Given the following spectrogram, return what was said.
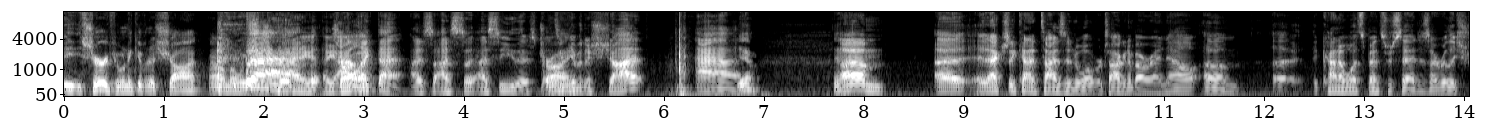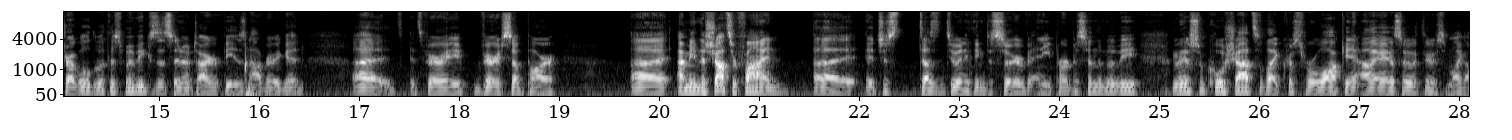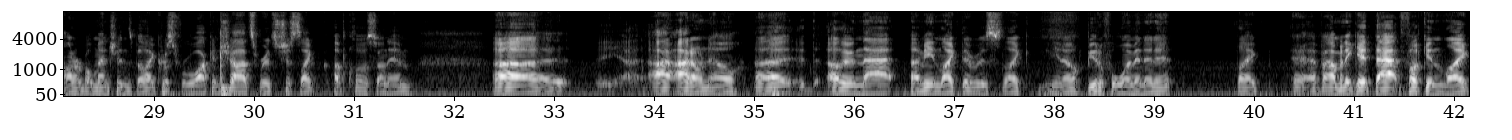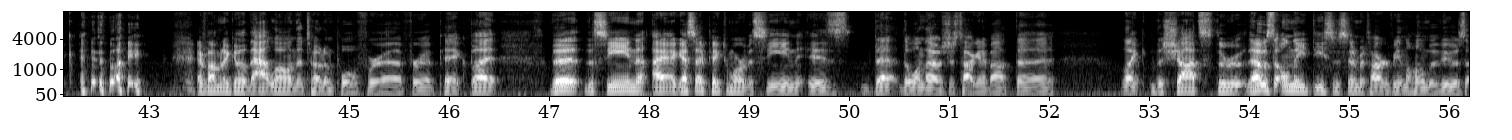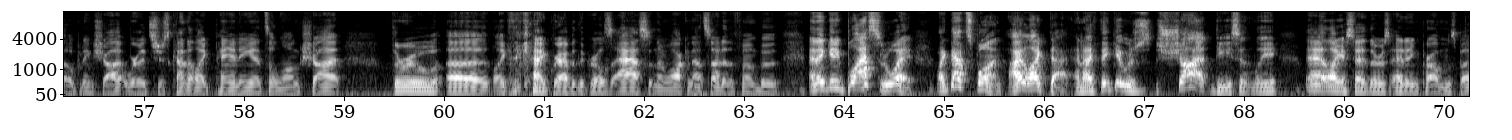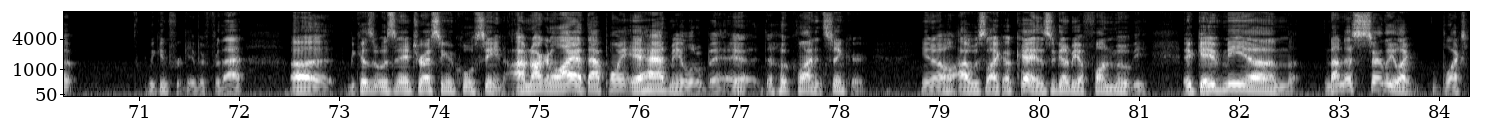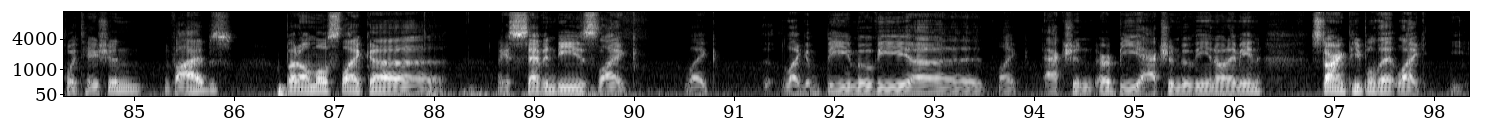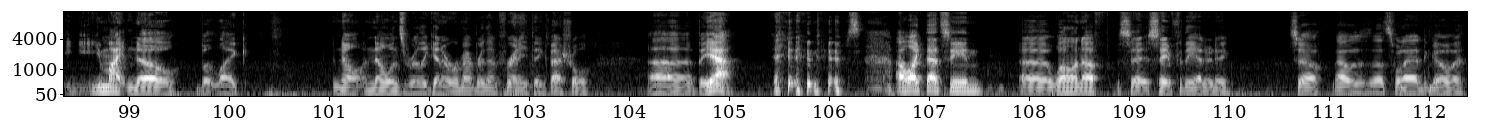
eh, Sure, if you want to give it a shot. I don't know. What you're gonna I, I- like that. I, I, I see you there, Spencer. Try. Give it a shot. Ah. Yeah. Um, uh, it actually kind of ties into what we're talking about right now. Um, uh, kind of what Spencer said is I really struggled with this movie because the cinematography is not very good. Uh, it's, it's very very subpar. Uh, I mean the shots are fine. Uh, it just doesn't do anything to serve any purpose in the movie. I mean, there's some cool shots of like Christopher Walken. I also go through some like honorable mentions, but like Christopher Walken shots where it's just like up close on him. I, I don't know. Uh, other than that, I mean, like there was like you know beautiful women in it. Like if I'm gonna get that fucking like like if I'm gonna go that low on the totem pole for a for a pick, but the the scene I, I guess I picked more of a scene is that the one that I was just talking about the like the shots through that was the only decent cinematography in the whole movie was the opening shot where it's just kind of like panning it's a long shot through uh like the guy grabbing the girl's ass and then walking outside of the phone booth and then getting blasted away. Like that's fun. I like that. And i think it was shot decently. Eh, like i said there was editing problems but we can forgive it for that. Uh because it was an interesting and cool scene. I'm not gonna lie at that point it had me a little bit. It, the hook line and sinker. You know i was like okay this is gonna be a fun movie. It gave me um not necessarily like black exploitation vibes but almost like a like a 70s like like like a B movie uh like action or B action movie, you know what I mean? Starring people that like y- you might know, but like no no one's really going to remember them for anything special. Uh but yeah. I like that scene uh well enough sa- save for the editing. So, that was that's what I had to go with.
